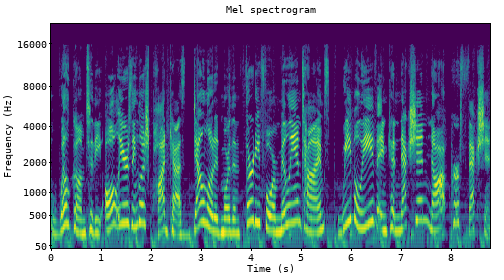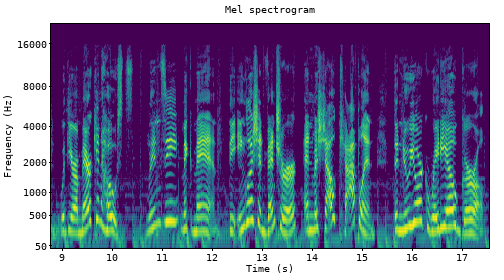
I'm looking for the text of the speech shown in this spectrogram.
Welcome to the All Ears English podcast, downloaded more than 34 million times. We believe in connection, not perfection, with your American hosts, Lindsay McMahon, the English adventurer, and Michelle Kaplan, the New York radio girl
